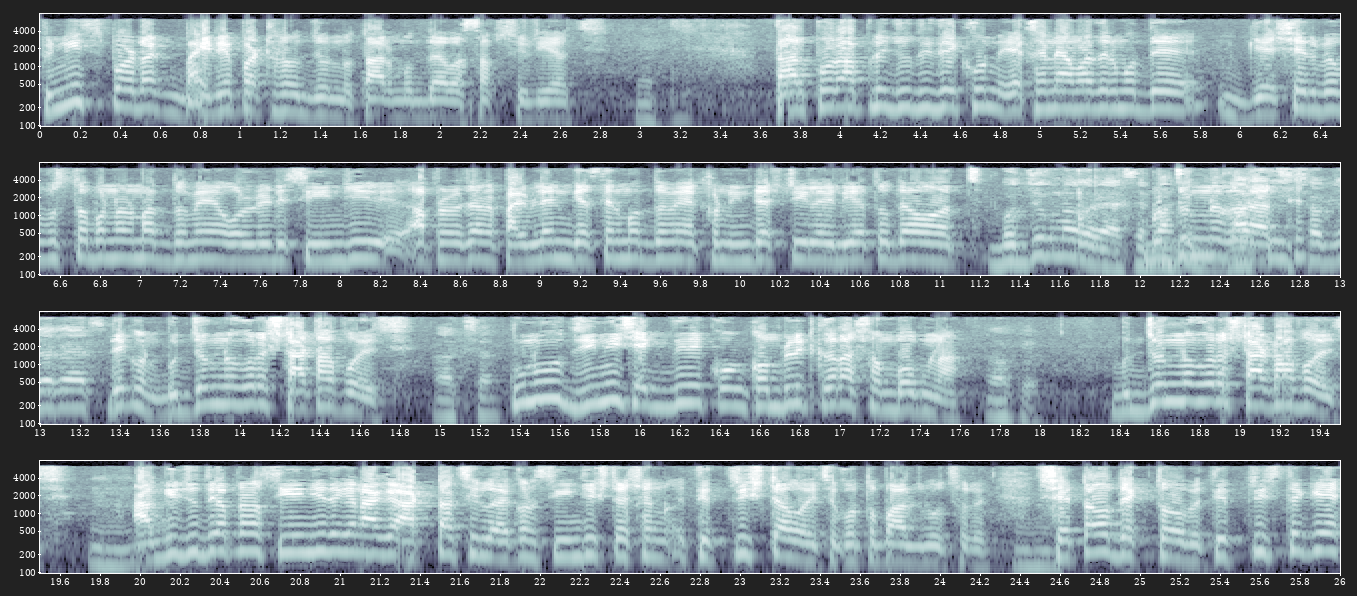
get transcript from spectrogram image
ফিনিশ প্রোডাক্ট বাইরে পাঠানোর জন্য তার মধ্যে আবার সাবসিডি আছে তারপর আপনি যদি দেখুন এখানে আমাদের মধ্যে গ্যাসের ব্যবস্থাপনার মাধ্যমে অলরেডি সিএনজি আপনারা জানেন পাইপলাইন গ্যাসের মাধ্যমে এখন ইন্ডাস্ট্রিয়াল এরিয়া তো দেওয়া হচ্ছে। বুজুগনগরে আছে বুজুগনগরে দেখুন বুজংনগরে স্টার্ট আপ হয়েছে। আচ্ছা। কোনো জিনিস একদিনে কমপ্লিট করা সম্ভব না। ওকে বুজ্জনগরে স্টার্ট আপ হয়েছে আগে যদি আপনারা সিএনজি দেখেন আগে আটটা ছিল এখন সিএনজি স্টেশন তেত্রিশটা হয়েছে গত পাঁচ বছরে। সেটাও দেখতে হবে। তেত্রিশ থেকে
